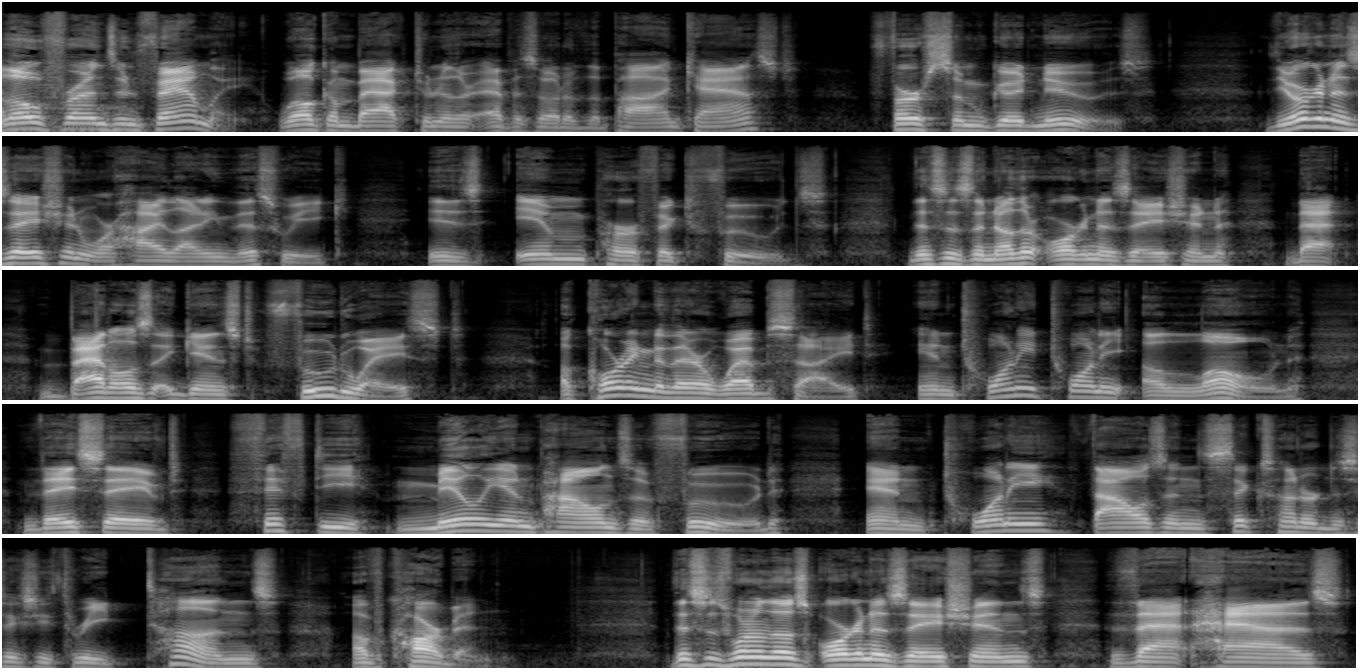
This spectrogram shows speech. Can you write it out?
Hello, friends and family. Welcome back to another episode of the podcast. First, some good news. The organization we're highlighting this week is Imperfect Foods. This is another organization that battles against food waste. According to their website, in 2020 alone, they saved 50 million pounds of food and 20,663 tons of carbon. This is one of those organizations that has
